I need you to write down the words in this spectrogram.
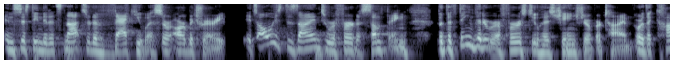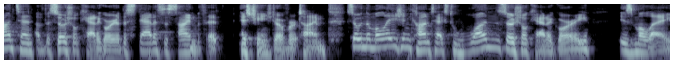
insisting that it's not sort of vacuous or arbitrary. it's always designed to refer to something, but the thing that it refers to has changed over time, or the content of the social category or the status assigned with it has changed over time. So, in the Malaysian context, one social category is Malay,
